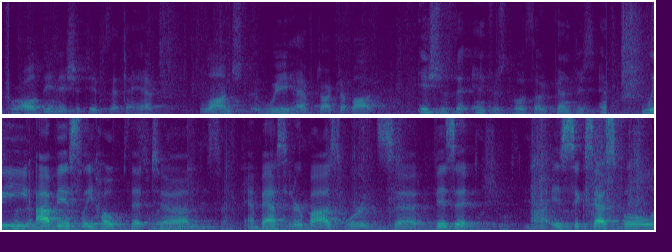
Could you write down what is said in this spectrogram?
For all the initiatives that they have launched, we have talked about issues that interest both our countries. We obviously hope that um, Ambassador Bosworth's uh, visit uh, is successful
